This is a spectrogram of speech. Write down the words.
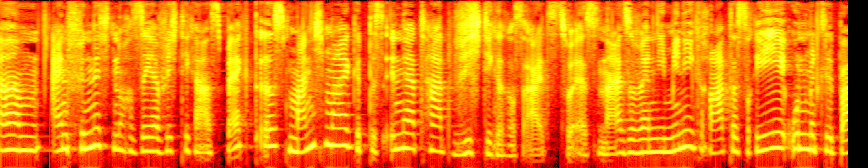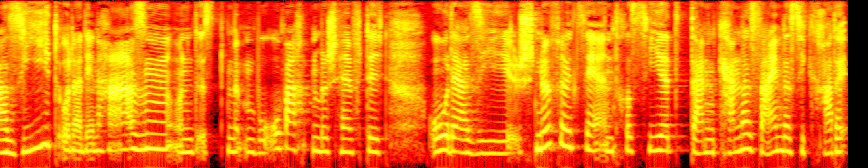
Ähm, ein, finde ich, noch sehr wichtiger Aspekt ist, manchmal gibt es in der Tat Wichtigeres als zu essen. Also wenn die Mini gerade das Reh unmittelbar sieht oder den Hasen und ist mit dem Beobachten beschäftigt oder sie schnüffelt sehr interessiert, dann kann das sein, dass sie gerade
